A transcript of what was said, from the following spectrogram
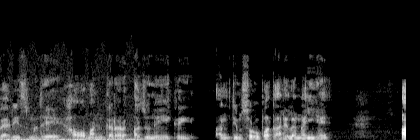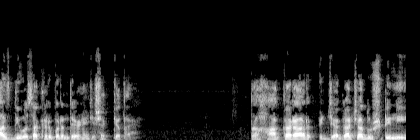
पॅरिसमध्ये हवामान करार अजूनही काही अंतिम स्वरूपात आलेला नाहीये. आज दिवस अखेरपर्यंत येण्याची शक्यता आहे. तर हा करार जगाच्या दृष्टीने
